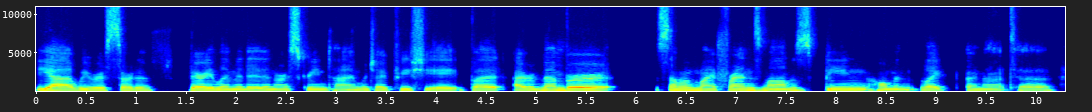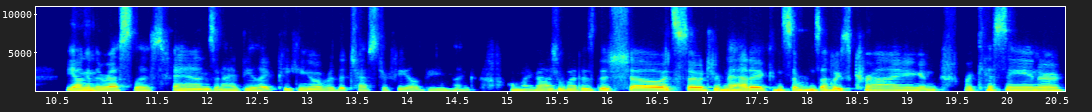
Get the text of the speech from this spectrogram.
yeah, we were sort of very limited in our screen time, which I appreciate. But I remember some of my friends' moms being home and like are not uh, young and the restless fans, and I'd be like peeking over the Chesterfield, being like, "Oh my gosh, what is this show? It's so dramatic, and someone's always crying, and we're kissing or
